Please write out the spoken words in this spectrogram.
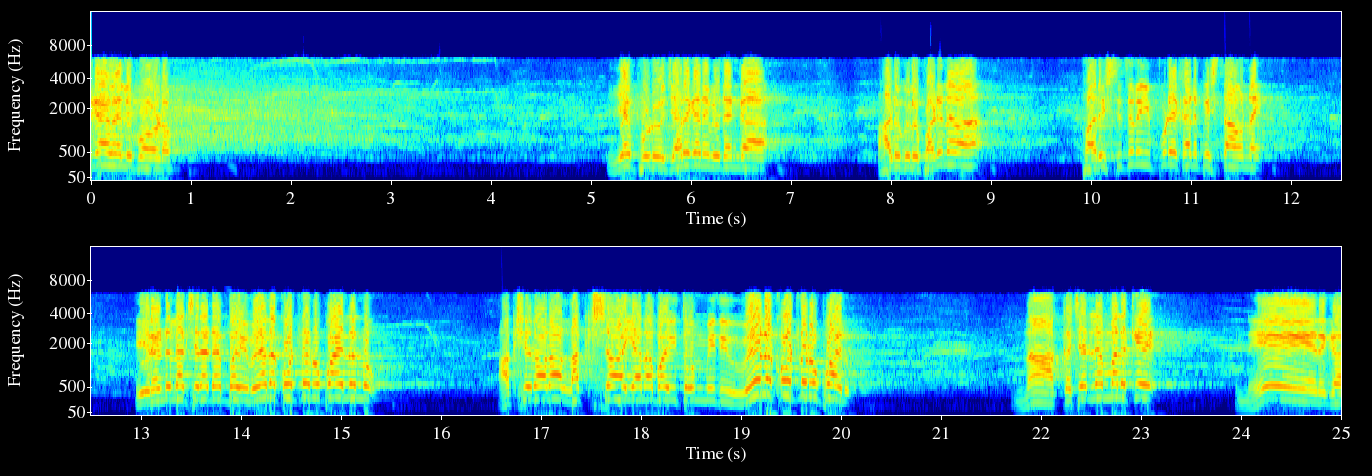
నేరుగా వెళ్ళిపోవడం. ఎప్పుడు జరగని విధంగా అడుగులు పడిన పరిస్థితులు ఇప్పుడే కనిపిస్తా ఉన్నాయి. ఈ రెండు లక్షల డెబ్బై వేల కోట్ల రూపాయలలో అక్షరాల లక్ష ఎనభై తొమ్మిది వేల కోట్ల రూపాయలు నా అక్క చెల్లెమ్మలకే నేరుగా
